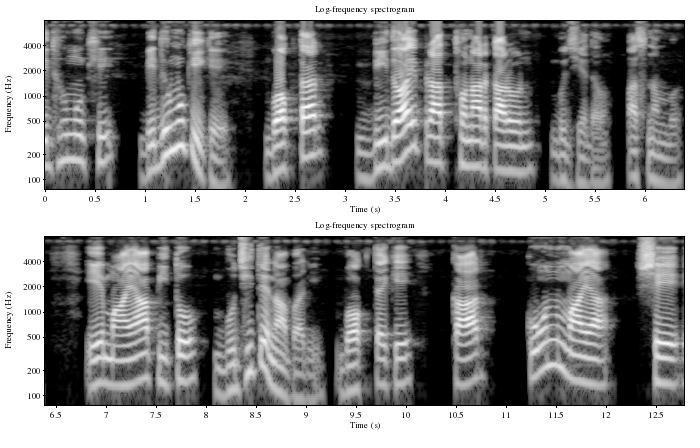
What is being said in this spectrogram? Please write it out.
বিধুমুখী। বিধুমুখীকে বক্তার বিদয় প্রার্থনার কারণ বুঝিয়ে দাও। পাঁচ নম্বর এ মায়া পিত বুঝিতে না পারি। বক্তাকে কার, কোন মায়া সে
